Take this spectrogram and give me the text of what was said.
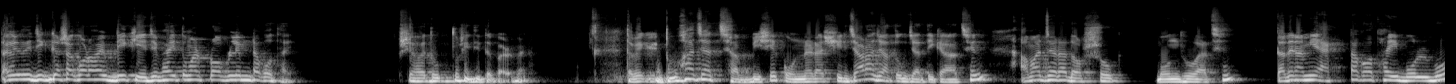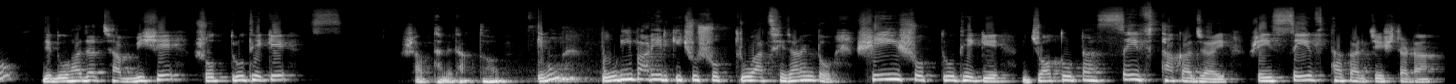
তাকে যদি জিজ্ঞাসা করা হয় ডেকে যে, ভাই, তোমার প্রবলেমটা কোথায়? সে হয়তো উত্তরই দিতে পারবে না। তবে দু হাজার ছাব্বিশে কন্যা রাশির যারা জাতক জাতিকা আছেন, আমার যারা দর্শক, বন্ধু আছেন, তাদের আমি একটা কথাই বলব যে দু হাজার ছাব্বিশে শত্রু থেকে সাবধানে থাকতে হবে। এবং পরিবারের কিছু শত্রু আছে, জানেন তো? সেই শত্রু থেকে যতটা সেফ থাকা যায়, সেই সেফ থাকার চেষ্টাটা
